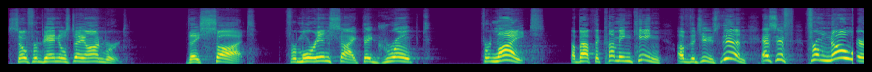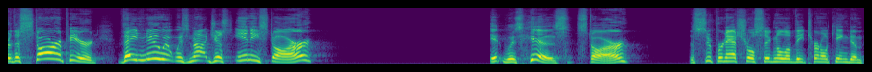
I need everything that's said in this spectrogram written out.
So from Daniel's day onward, they sought for more insight. They groped for light about the coming king of the Jews. Then, as if from nowhere, the star appeared. They knew it was not just any star, it was his star, the supernatural signal of the eternal kingdom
